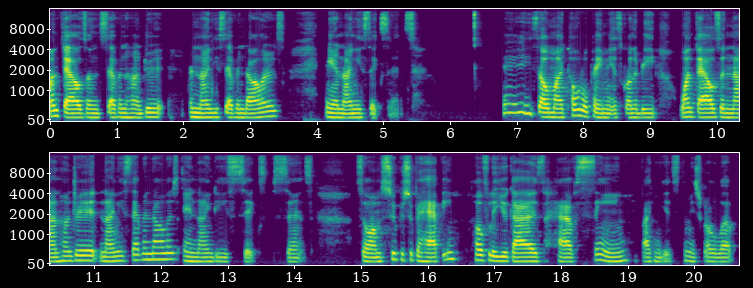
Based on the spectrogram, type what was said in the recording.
$1,797.96. Okay, so my total payment is going to be $1,997.96. So I'm super, super happy. Hopefully, you guys have seen. If I can get, let me scroll up.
